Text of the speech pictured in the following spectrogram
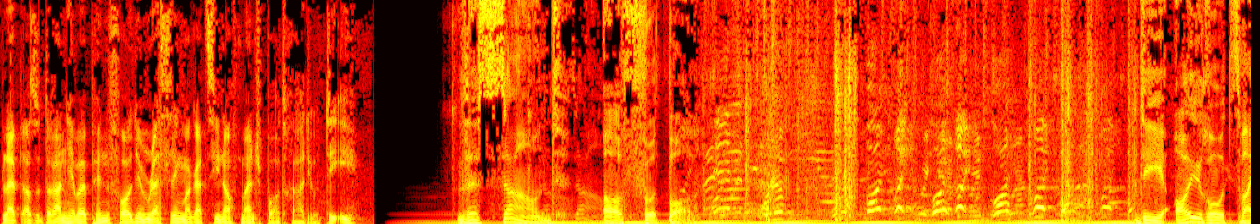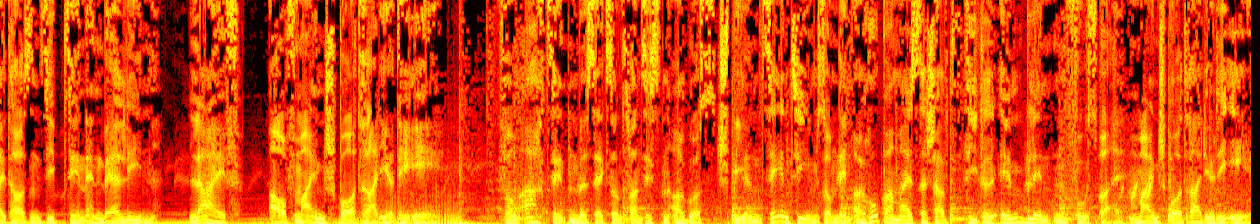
Bleibt also dran hier bei Pinfall, dem Wrestling-Magazin auf meinsportradio.de. The Sound of Football. Die Euro 2017 in Berlin. Live auf meinsportradio.de. Vom 18. bis 26. August spielen 10 Teams um den Europameisterschaftstitel im Blindenfußball. meinsportradio.de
